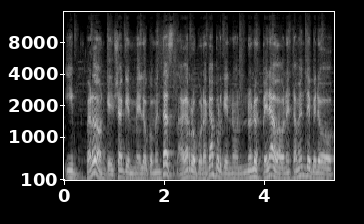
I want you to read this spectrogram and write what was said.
Y perdón, que ya que me lo comentás, agarro por acá porque no, no lo esperaba, honestamente, pero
